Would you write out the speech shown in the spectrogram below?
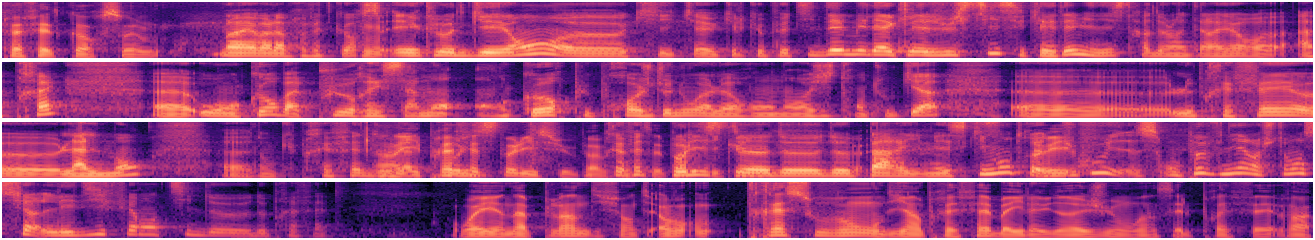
Préfet de Corse. Ouais, voilà, préfet de Corse. Mm. Et Claude Guéant, qui, qui a eu quelques petits démêlés avec la justice et qui a été ministre de l'Intérieur après. Ou encore, bah, plus récemment encore, plus proche de nous à l'heure où on enregistre en tout cas, le préfet, l'allemand, donc préfet de Ah, la préfet police de police, par préfet contre, de police de, Paris. Mais ce qui montre, Oui. du coup, on peut venir justement sur les différents types de, de préfets. Ouais, il y en a plein de on- Très souvent, on dit un préfet, bah, il a une région. hein, c'est le préfet. Enfin,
